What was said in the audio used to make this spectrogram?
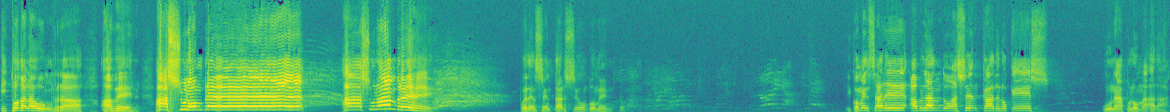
y toda la honra. Amén. A su nombre. A su nombre. Pueden sentarse un momento. Y comenzaré hablando acerca de lo que es una plomada.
